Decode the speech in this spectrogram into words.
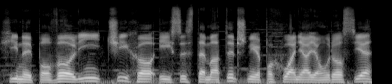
Chiny powoli, cicho i systematycznie pochłaniają Rosję,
